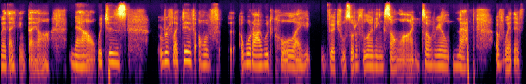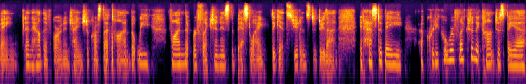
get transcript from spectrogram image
where they think they are now, which is reflective of uh, what I would call a virtual sort of learning songline. So a real map of where they've been and how they've grown and changed across that time. But we find that reflection is the best way to get students to do that. It has to be a critical reflection. It can't just be a,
